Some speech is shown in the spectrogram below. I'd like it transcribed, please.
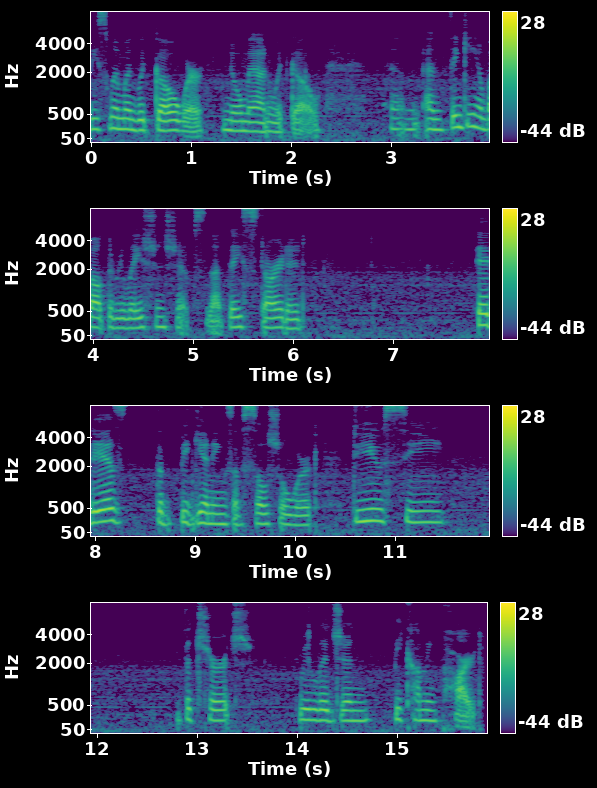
these women would go where no man would go, um, and thinking about the relationships that they started, it is the beginnings of social work. Do you see the church, religion becoming part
